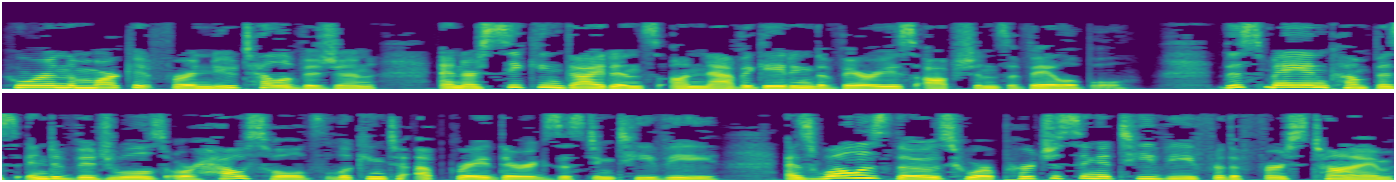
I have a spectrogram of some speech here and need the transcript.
who are in the market for a new television and are seeking guidance on navigating the various options available. This may encompass individuals or households looking to upgrade their existing TV, as well as those who are purchasing a TV for the first time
